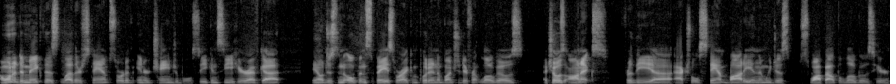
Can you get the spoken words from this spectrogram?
I wanted to make this leather stamp sort of interchangeable. So you can see here I've got, you know, just an open space where I can put in a bunch of different logos. I chose Onyx for the uh, actual stamp body and then we just swap out the logos here.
